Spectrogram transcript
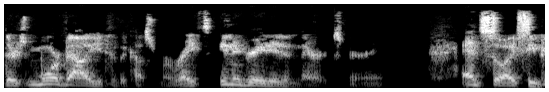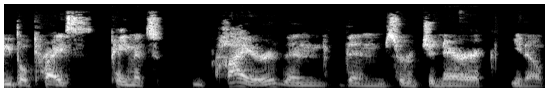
There's more value to the customer, right? It's integrated in their experience. And so I see people price payments higher than than sort of generic, you know,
